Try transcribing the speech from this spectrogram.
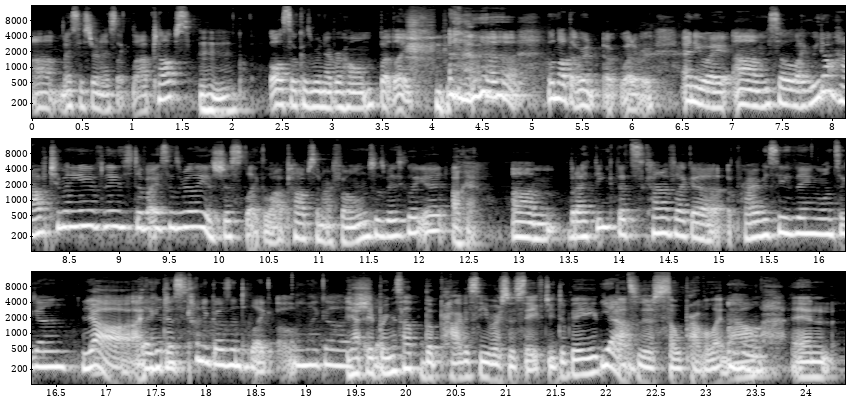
uh, my sister and I's like laptops. Mm-hmm. Also, because we're never home, but like, well, not that we're uh, whatever. Anyway, um, so like we don't have too many of these devices really. It's just like laptops and our phones is basically it. okay. Um, but I think that's kind of like a, a privacy thing once again. Yeah, I Like think it just kind of goes into like, oh my gosh. Yeah, it like- brings up the privacy versus safety debate. Yeah. that's just so prevalent now, and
